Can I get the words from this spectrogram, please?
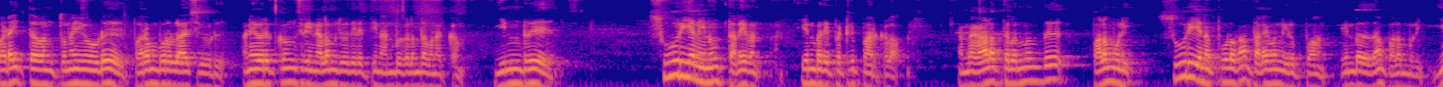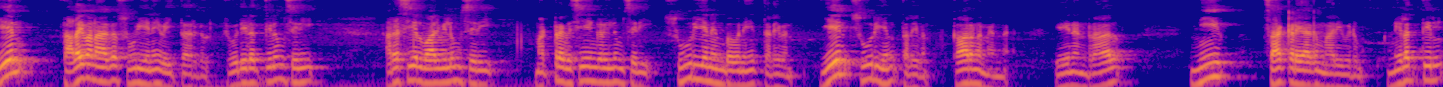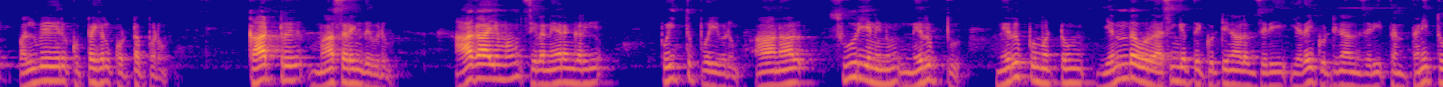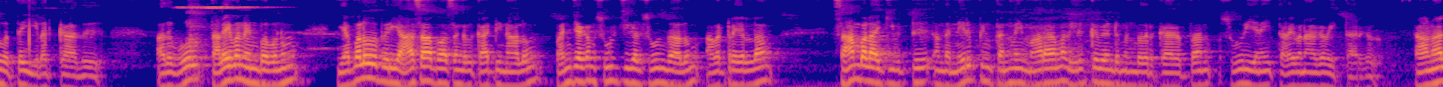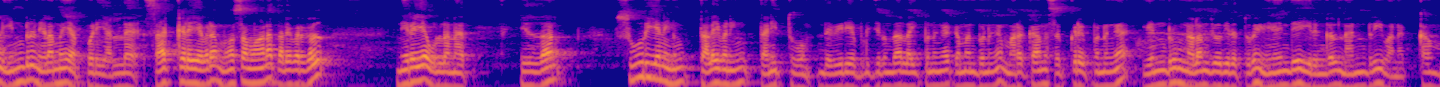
படைத்தவன் துணையோடு பரம்பொருள் ஆசியோடு. அனைவருக்கும் ஸ்ரீ நலம் ஜோதிடத்தின் அன்பு கலந்த வணக்கம். இன்று சூரியன் எனும் தலைவன் என்பதை பற்றி பார்க்கலாம். அந்த காலத்திலிருந்து பழமொழி சூரியனைப் போல தான் தலைவன் இருப்பான் என்பது தான் பழமொழி. ஏன் தலைவனாக சூரியனை வைத்தார்கள்? ஜோதிடத்திலும் சரி அரசியல் வாழ்விலும் சரி மற்ற விஷயங்களிலும் சரி சூரியன் என்பவனே தலைவன். ஏன் சூரியன் தலைவன்? காரணம் என்ன? ஏனென்றால் நீர் சாக்கடையாக மாறிவிடும். நிலத்தில் பல்வேறு குப்பைகள் கொட்டப்படும். காற்று மாசடைந்து விடும் ஆகாயமும் சில நேரங்களில் பொய்த்து போய்விடும். ஆனால் சூரியனினும் நெருப்பு. நெருப்பு மட்டும் எந்த ஒரு அசிங்கத்தை கொட்டினாலும் சரி எதை கொட்டினாலும் சரி தன் தனித்துவத்தை இழக்காது. அதுபோல் தலைவன் என்பவனும் எவ்வளவு பெரிய ஆசாபாசங்கள் காட்டினாலும் பஞ்சகம் சூழ்ச்சிகள் சூழ்ந்தாலும் அவற்றையெல்லாம் சாம்பலாக்கிவிட்டு அந்த நெருப்பின் தன்மை மாறாமல் இருக்க வேண்டும் என்பதற்காகத்தான் சூரியனை தலைவனாக வைத்தார்கள். ஆனால் இன்று நிலைமை அப்படி அல்ல. சாக்கடையை விட மோசமான தலைவர்கள் நிறைய உள்ளனர். இதுதான் சூரியனினும் தலைவனின் தனித்துவம். இந்த வீடியோ பிடிச்சிருந்தால் லைக் பண்ணுங்கள் கமெண்ட் பண்ணுங்கள் மறக்காமல் சப்ஸ்கிரைப் பண்ணுங்கள் என்றும் நலம் ஜோதிடத்துடன் இணைந்தே இருங்கள். நன்றி வணக்கம்.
